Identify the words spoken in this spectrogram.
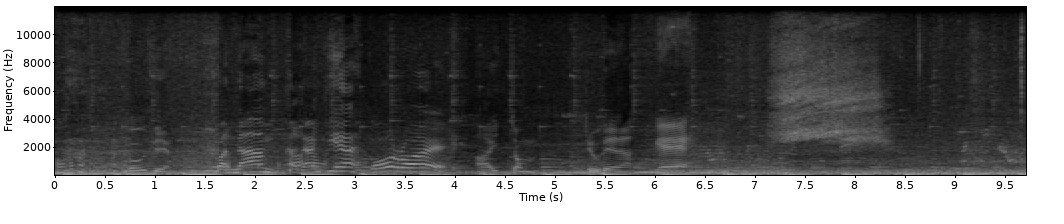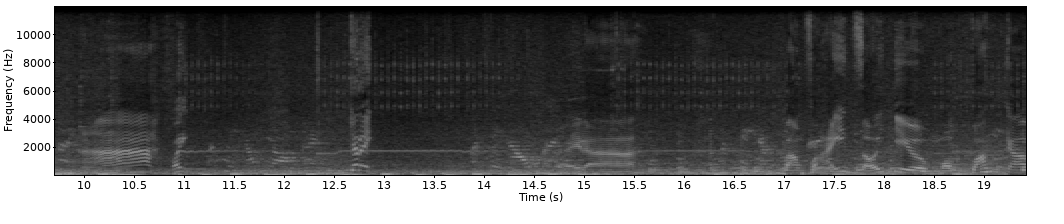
bưu tiền. phần nam đằng kia. Có rồi. Ai trong chịu đen à ghê. À quay chết đi. Đây là bạn phải dõi chiều một quán cà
